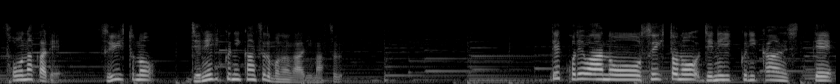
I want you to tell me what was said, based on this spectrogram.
その中で SWIFT のジェネリックに関するものがあります。で、これはあの SWIFT のジェネリックに関して、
